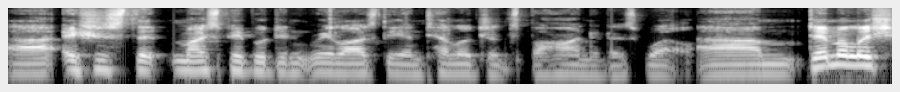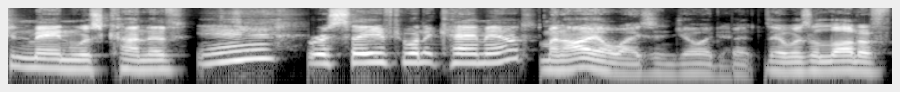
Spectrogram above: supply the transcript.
Uh, it's just that most people didn't realize the intelligence behind it as well. Um, Demolition Man was kind of eh received when it came out. I mean, I always enjoyed it, but there was a lot of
